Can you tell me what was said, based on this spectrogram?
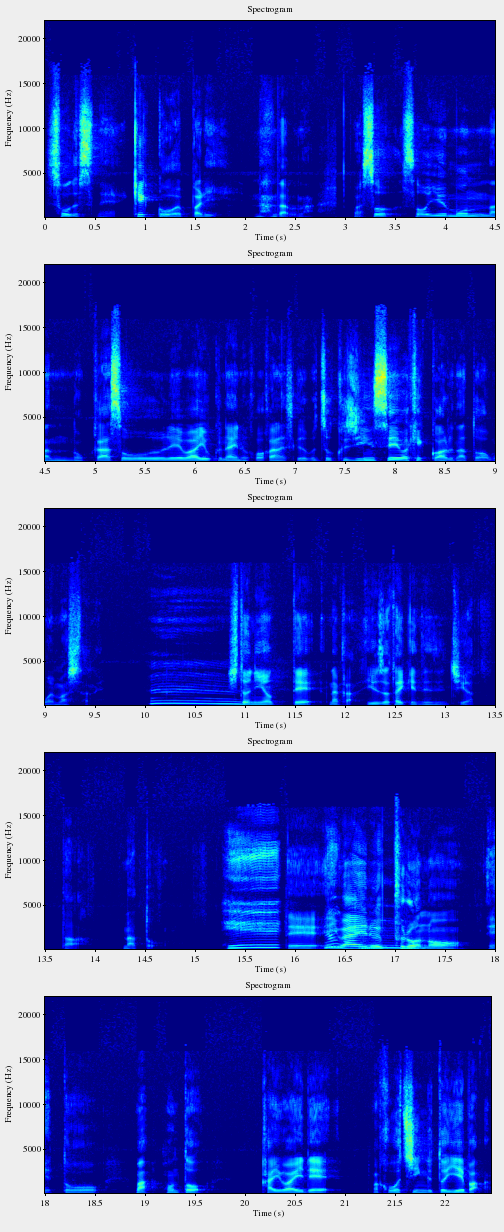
そうですね。結構やっぱりなんだろうな、まあ、そうそういうもんなのかそれは良くないのか分からないですけど俗人性は結構あるなとは思いましたね。うーん。人によってなんかユーザー体験全然違ったなと。へえ。でいわゆるプロのえっとまあ本当界隈で、まあ、コーチングといえば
